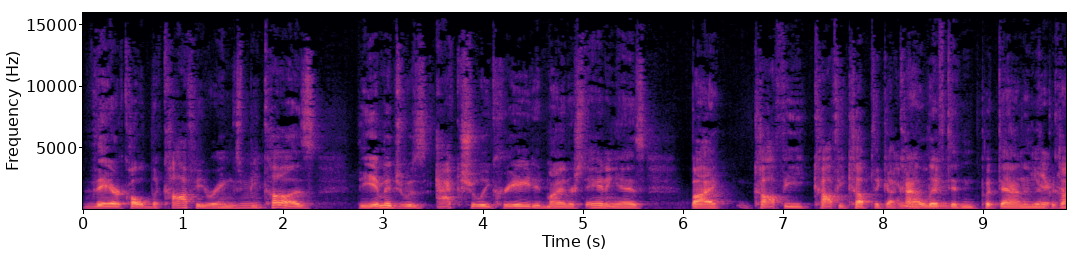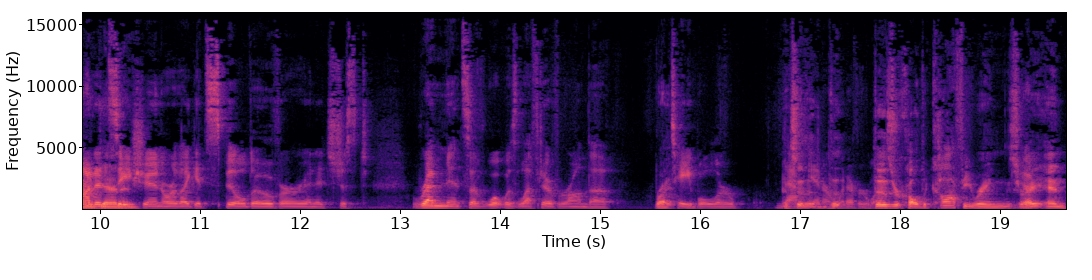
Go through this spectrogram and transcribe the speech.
They are called the coffee rings Mm-hmm. because the image was actually created. My understanding is by coffee coffee cup that got kind of lifted and put down and Mm-hmm. either then put down again. and- condensation or like it's spilled over and it's just remnants of what was left over on the Right. table or And so napkin the- or the- whatever. It was. those are called the coffee rings, Yep. right? And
